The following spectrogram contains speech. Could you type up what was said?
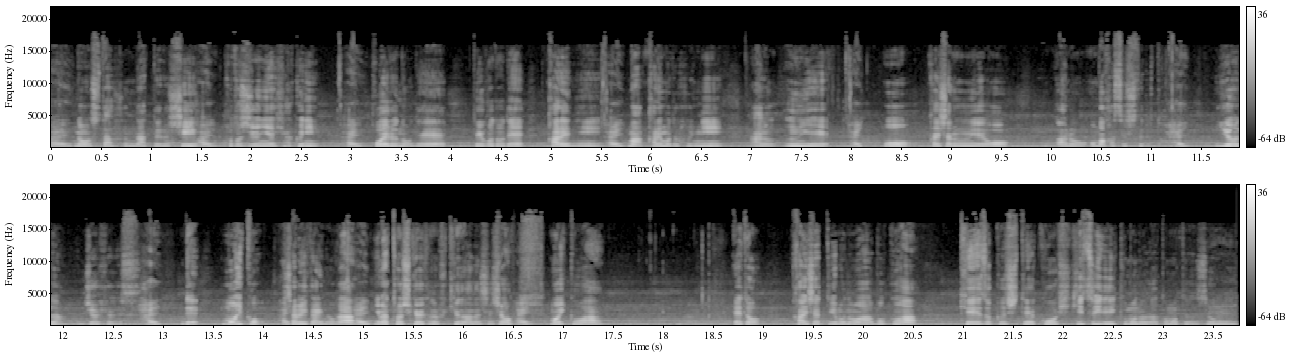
はい。のスタッフになってるし、はい。今年中には100人はい。超えるのでということで彼に、はい。まあ金本君にあの運営はい。を会社の運営をあのお任せしていとい。うような状況です。はい。でもう一個はい。喋りたいのが、はい。今都市教育の普及の話でしょ、はい。もう一個は、えっと、会社っていうものは僕は継続してこう引き継いでいくものだと思ってるんですよ。うん。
